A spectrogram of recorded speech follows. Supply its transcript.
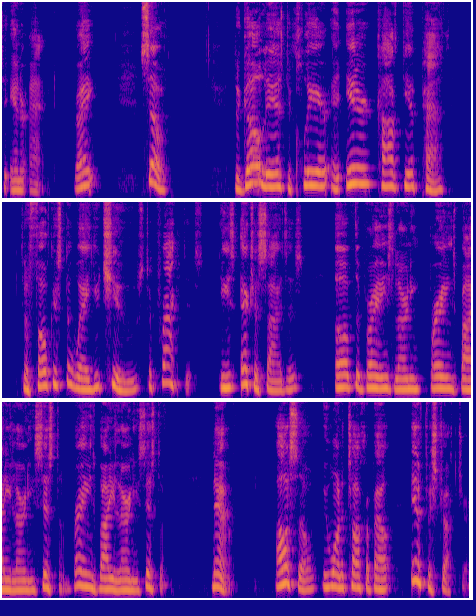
to interact, right? So, the goal is to clear an inner cognitive path to focus the way you choose to practice these exercises of the brain's learning, brain's body learning system, brain's body learning system. Now, also, we want to talk about infrastructure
